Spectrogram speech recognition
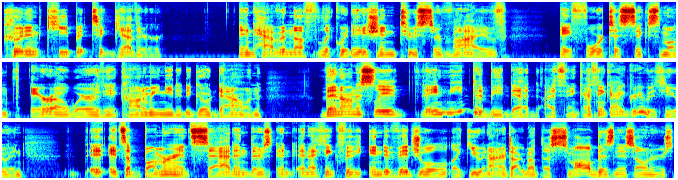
couldn't keep it together and have enough liquidation to survive a four to six month era where the economy needed to go down, then honestly, they need to be dead. I think. I think I agree with you. And it, it's a bummer and it's sad. And there's and, and I think for the individual, like you and I are talking about, the small business owners,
